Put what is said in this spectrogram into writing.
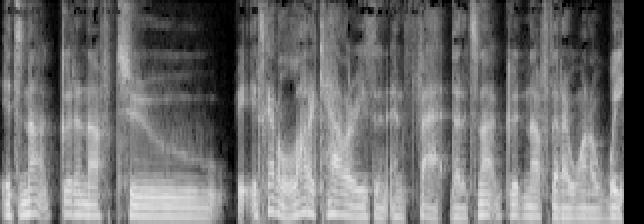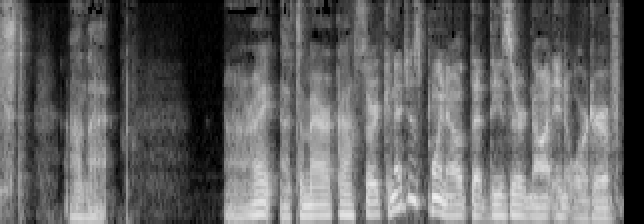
it's not good enough to, it's got a lot of calories and, and fat that it's not good enough that I want to waste on that. All right. That's America. Sorry, can I just point out that these are not in order of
